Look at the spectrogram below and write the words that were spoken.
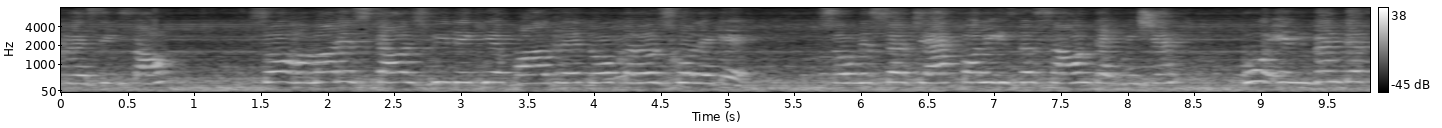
बाइक रेसिंग साउंड सो हमारे स्टार्स भी देखिए, भाग रहे दो करोड़ को लेके। So mister Jack Foley is the sound technician who invented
